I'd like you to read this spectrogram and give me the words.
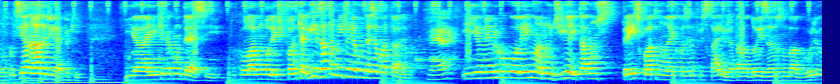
não acontecia nada de rap aqui. E aí o que que acontece? Rolava um rolê de funk ali exatamente onde acontece a batalha, mano. Né? E eu lembro que eu colei, mano, um dia e tava uns 3, 4 moleques fazendo freestyle, eu já tava dois anos no bagulho,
